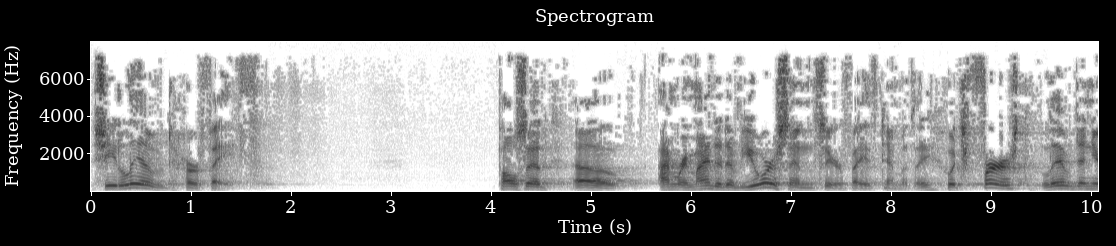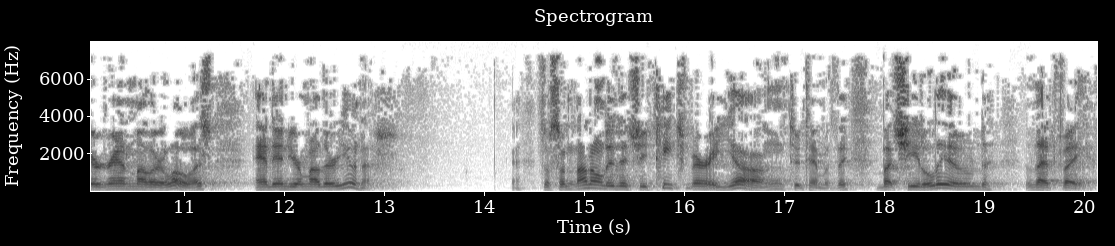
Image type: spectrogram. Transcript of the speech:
she lived her faith. Paul said, uh, I'm reminded of your sincere faith, Timothy, which first lived in your grandmother Lois and in your mother Eunice. So, so not only did she teach very young to Timothy, but she lived that faith.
